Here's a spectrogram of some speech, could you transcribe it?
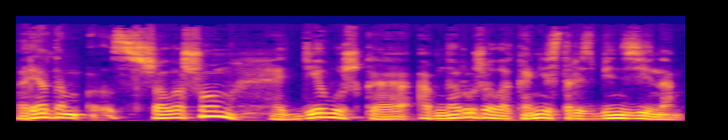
Рядом с шалашом девушка обнаружила канистры с бензином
